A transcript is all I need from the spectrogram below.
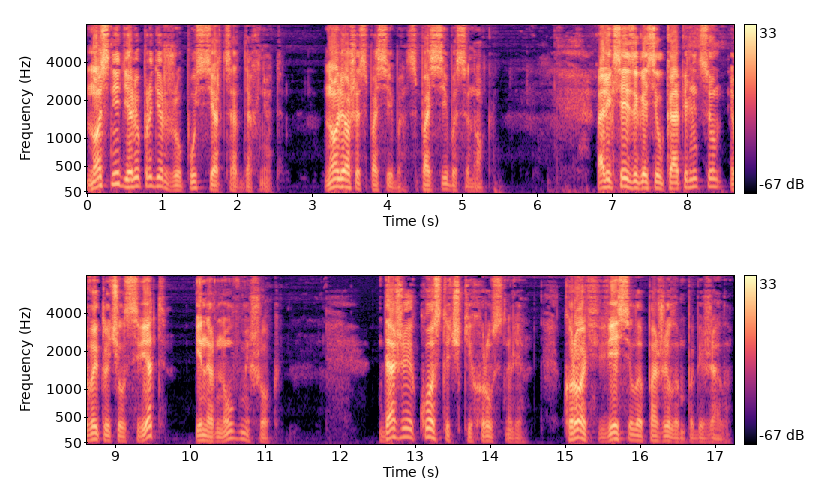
Но с неделю продержу, пусть сердце отдохнет. Ну, Леша, спасибо. Спасибо, сынок. Алексей загасил капельницу, выключил свет и нырнул в мешок. Даже косточки хрустнули. Кровь весело по жилам побежала.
